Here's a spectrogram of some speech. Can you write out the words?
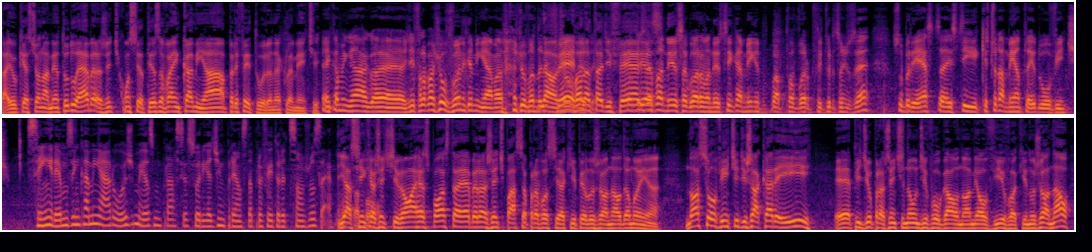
Tá aí o questionamento do Weber, a gente com certeza vai encaminhar a prefeitura, né, Clemente? É encaminhar, é, a gente falava a Giovana encaminhar, mas a Giovana tá Não, de férias. Giovana tá de férias. A Vanessa agora, Vanessa, você encaminha, por favor, a prefeitura de São José sobre esta, este questionamento aí do ouvinte. Sim, iremos encaminhar hoje mesmo para a assessoria de imprensa da Prefeitura de São José. E assim Tá que a gente tiver uma resposta, Éber, a gente passa para você aqui pelo Jornal da Manhã. Nosso ouvinte de Jacareí eh, pediu para a gente não divulgar o nome ao vivo aqui no jornal,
